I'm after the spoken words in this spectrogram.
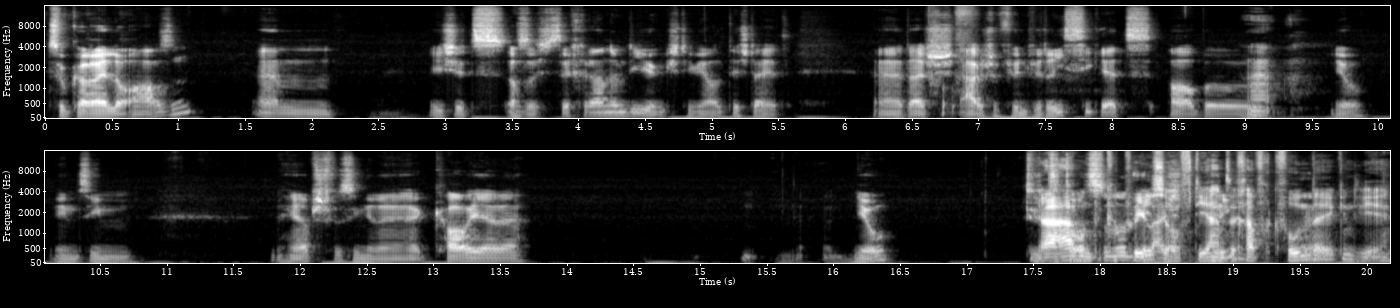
zu Carello Arsen. Ähm, ist jetzt, also ist sicher auch nicht die jüngste, wie alt ist der jetzt? Äh, der ist auch schon 35 jetzt, aber ja, ja in seinem Herbst von seiner Karriere ja, ja, und Kaprizov, die haben sich einfach gefunden ja. irgendwie.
